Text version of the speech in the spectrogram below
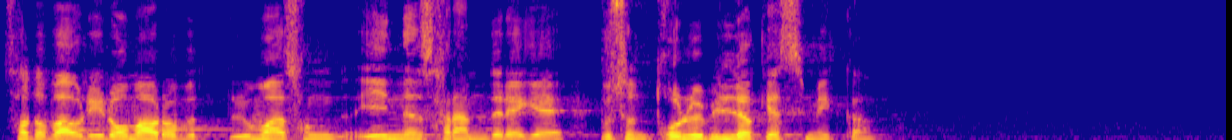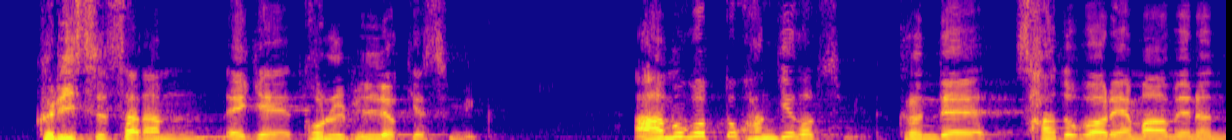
사도 바울이 로마로 로마 성에 있는 사람들에게 무슨 돈을 빌렸겠습니까? 그리스 사람에게 돈을 빌렸겠습니까? 아무것도 관계가 없습니다. 그런데 사도 바울의 마음에는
